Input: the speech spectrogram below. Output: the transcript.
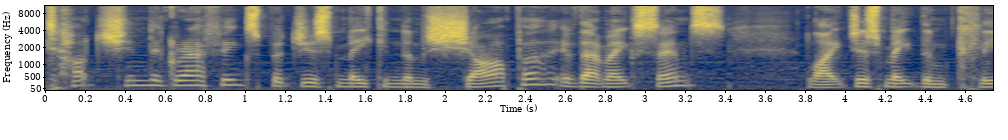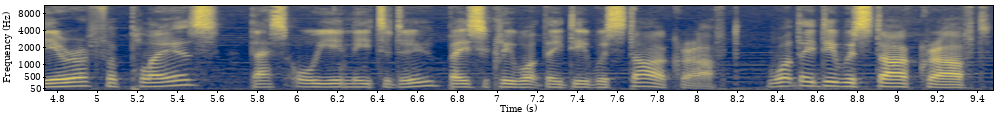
touching the graphics, but just making them sharper, if that makes sense. Like, just make them clearer for players. That's all you need to do. Basically, what they did with StarCraft. What they did with StarCraft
